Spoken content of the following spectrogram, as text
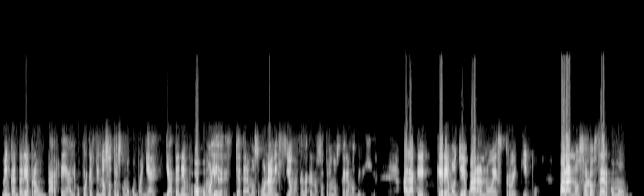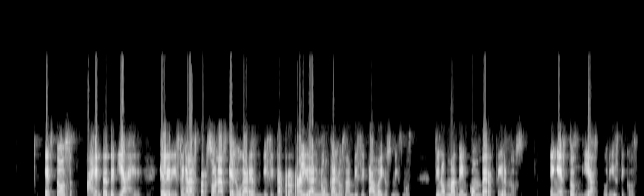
me encantaría preguntarte algo, porque si nosotros como compañía ya tenemos, o como líderes, ya tenemos una visión hacia la que nosotros nos queremos dirigir, a la que queremos llevar a nuestro equipo, para no solo ser como estos agentes de viaje que le dicen a las personas qué lugares visitar, pero en realidad nunca los han visitado a ellos mismos, sino más bien convertirnos en estos guías turísticos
